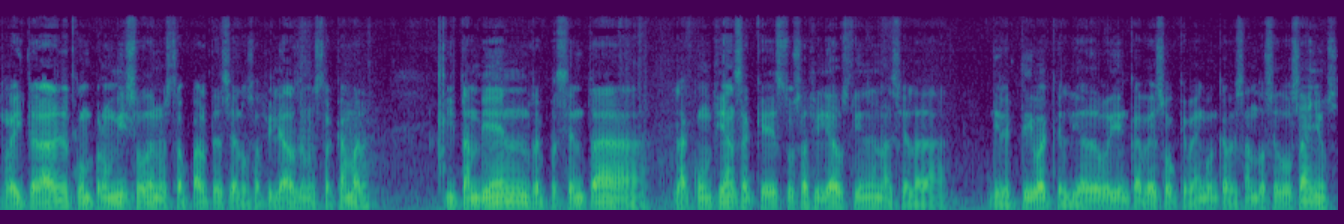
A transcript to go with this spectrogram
reiterar el compromiso de nuestra parte hacia los afiliados de nuestra Cámara y también representa la confianza que estos afiliados tienen hacia la directiva que el día de hoy encabezo, que vengo encabezando hace dos años.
